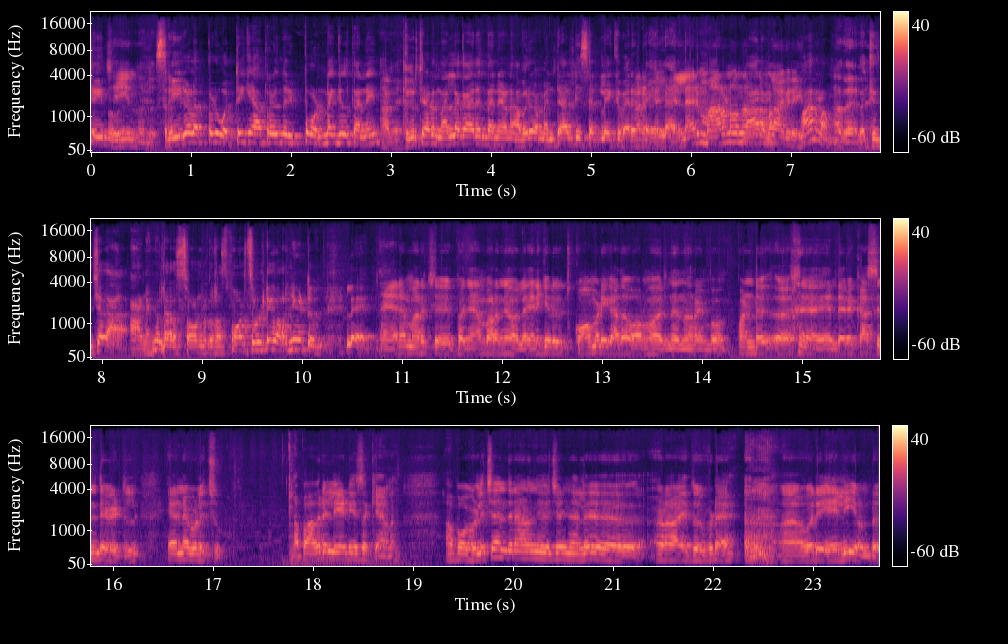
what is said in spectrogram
ചെയ്യുന്നത്. സ്ത്രീകൾ എപ്പോഴും ഒറ്റയ്ക്ക് യാത്ര ചെയ്യുന്നത് ഇപ്പോൾ ഉണ്ടെങ്കിൽ തന്നെ. തീർച്ചയായിട്ടും നല്ല കാര്യം തന്നെയാണ് അവർ ആ മെന്റാലിറ്റി സെറ്റിലേക്ക് വരട്ടെ. എല്ലാവരും മാറണം മാറണം. തീർച്ചയായും ആണുങ്ങളുടെ റെസ്പോൺസിബിലിറ്റി പറഞ്ഞു കിട്ടും അല്ലേ നേരെ മറിച്ച് ഇപ്പൊ ഞാൻ പറഞ്ഞ പോലെ എനിക്കൊരു കോമഡി കഥ ഓർമ്മ വരുന്നതെന്ന് പറയുമ്പോൾ പണ്ട് എന്റെ ഒരു കസിന്റെ വീട്ടിൽ എന്നെ വിളിച്ചു. അപ്പോൾ അവർ ലേഡീസൊക്കെയാണ് അപ്പോൾ വിളിച്ചത് എന്തിനാണെന്ന് ചോദിച്ചു കഴിഞ്ഞാൽ എടാ ഇത് ഇവിടെ ഒരു എലിയുണ്ട്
